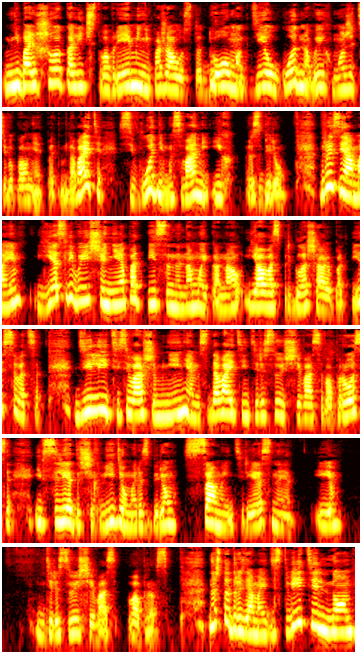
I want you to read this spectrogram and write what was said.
Небольшое количество времени, пожалуйста, дома, где угодно вы их можете выполнять. Поэтому давайте сегодня мы с вами их разберем. Друзья мои, если вы еще не подписаны на мой канал, я вас приглашаю подписываться. Делитесь вашим мнением, задавайте интересующие вас вопросы. И в следующих видео мы разберем самые интересные и интересующие вас вопросы. Ну что, друзья мои, действительно,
